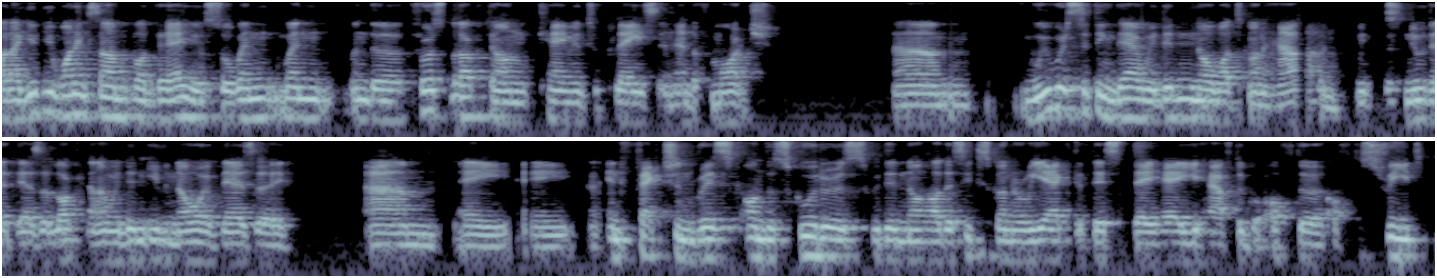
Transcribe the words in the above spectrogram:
But I give you one example about values. So when when when the first lockdown came into place in end of March, um, we were sitting there. We didn't know what's going to happen. We just knew that there's a lockdown. We didn't even know if there's a um, a, a infection risk on the scooters. We didn't know how the city's going to react if they say, "Hey, you have to go off the off the street."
